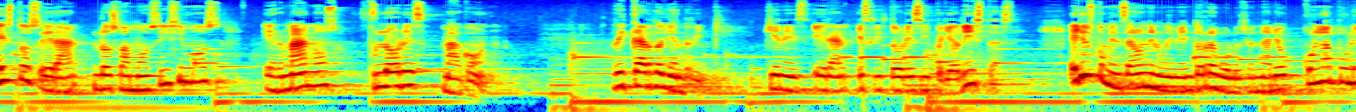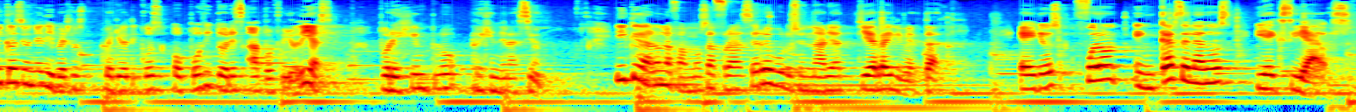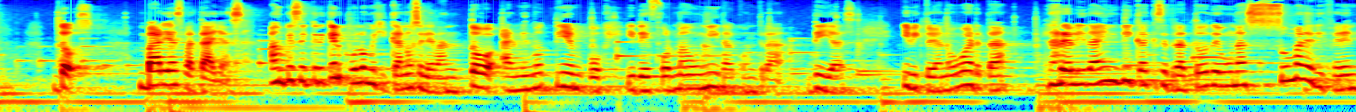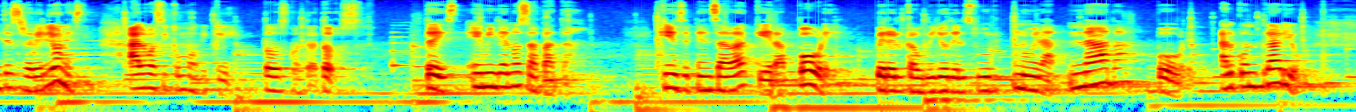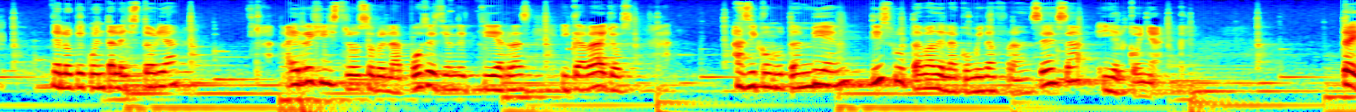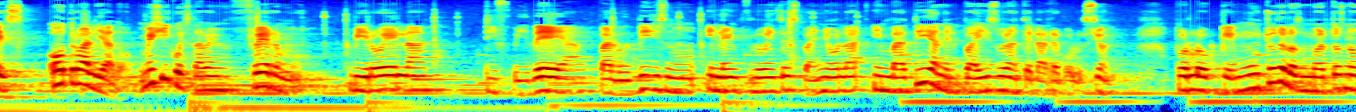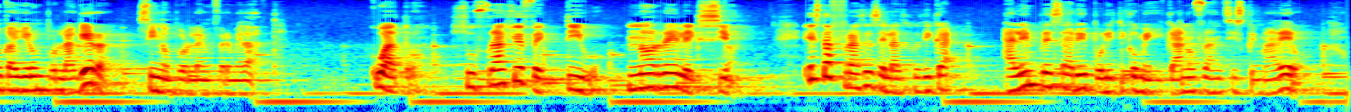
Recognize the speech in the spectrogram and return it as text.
Estos eran los famosísimos hermanos Flores Magón, Ricardo y Enrique, quienes eran escritores y periodistas. Ellos comenzaron el movimiento revolucionario con la publicación de diversos periódicos opositores a Porfirio Díaz, por ejemplo, Regeneración, y crearon la famosa frase revolucionaria Tierra y Libertad. Ellos fueron encarcelados y exiliados. 2. Varias batallas. Aunque se cree que el pueblo mexicano se levantó al mismo tiempo y de forma unida contra Díaz y Victoriano Huerta, la realidad indica que se trató de una suma de diferentes rebeliones, algo así como de que todos contra todos. 3. Emiliano Zapata, quien se pensaba que era pobre, pero el caudillo del sur no era nada pobre. Al contrario de lo que cuenta la historia, hay registros sobre la posesión de tierras y caballos, así como también disfrutaba de la comida francesa y el coñac. 3. Otro aliado. México estaba enfermo. Viruela, tifoidea, paludismo y la influencia española invadían el país durante la revolución, por lo que muchos de los muertos no cayeron por la guerra, sino por la enfermedad. 4 Sufragio efectivo, no reelección. Esta frase se la adjudica al empresario y político mexicano Francisco I. Madero,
